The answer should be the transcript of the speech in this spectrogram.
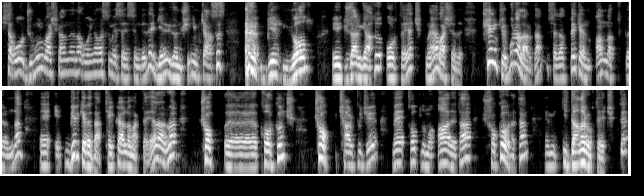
işte o Cumhurbaşkanlığına oynaması meselesinde de geri dönüşü imkansız bir yol e, güzergahı ortaya çıkmaya başladı. Çünkü buralardan Sedat Peker'in anlattıklarından e, bir kere daha tekrarlamakta yarar var. Çok e, korkunç, çok çarpıcı ve toplumu adeta şoka uğratan iddialar ortaya çıktı.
